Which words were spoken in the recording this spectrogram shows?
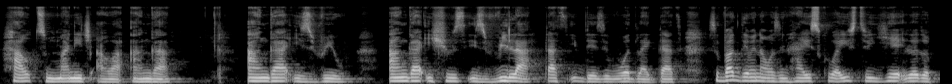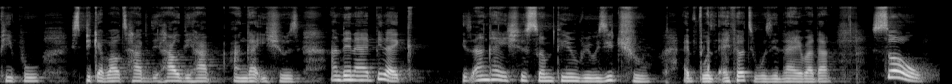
how to manage our anger. Anger is real. Anger issues is realer. That's if there's a word like that. So back then when I was in high school, I used to hear a lot of people speak about how they, how they have anger issues. And then I'd be like, is anger issues something real? Is it true? I was I felt it was a lie rather. So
